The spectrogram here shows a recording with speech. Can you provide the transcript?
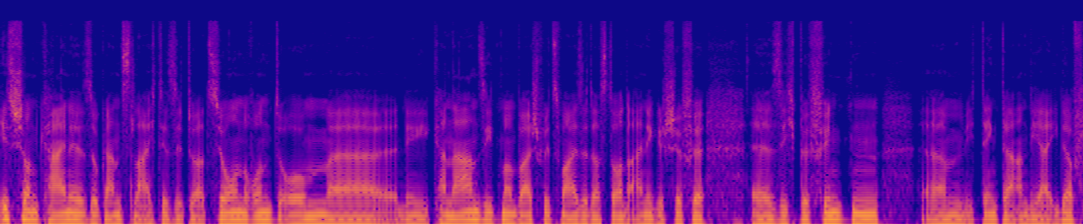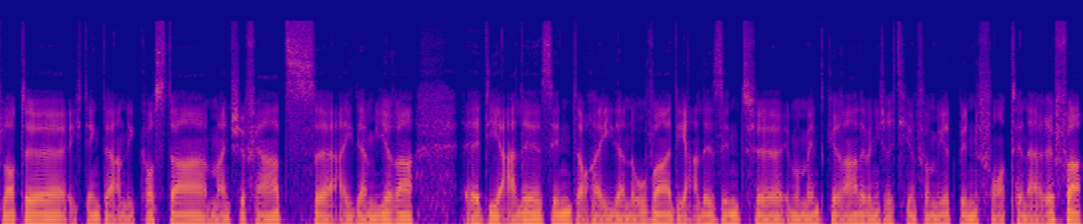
ist schon keine so ganz leichte Situation. Rund um äh, die Kanaren sieht man beispielsweise, dass dort einige Schiffe äh, sich befinden. Ähm, ich denke da an die AIDA-Flotte, ich denke da an die Costa, mein Schiff Herz, äh, AIDA Mira, äh, die alle sind, auch AIDA Nova, die alle sind äh, im Moment gerade, wenn ich richtig informiert bin, vor Teneriffa.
